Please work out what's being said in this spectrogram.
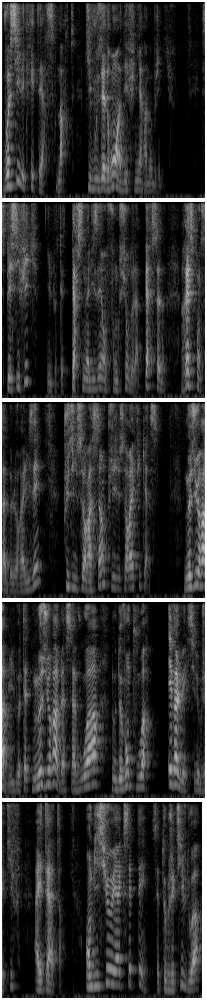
Voici les critères SMART qui vous aideront à définir un objectif. Spécifique, il doit être personnalisé en fonction de la personne responsable de le réaliser. Plus il sera simple, plus il sera efficace. Mesurable, il doit être mesurable, à savoir, nous devons pouvoir évaluer si l'objectif a été atteint. Ambitieux et accepté, cet objectif doit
